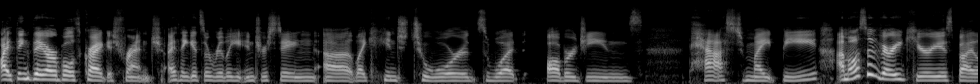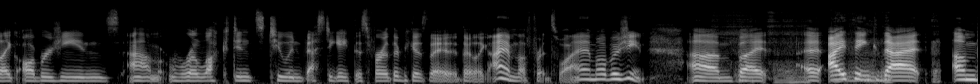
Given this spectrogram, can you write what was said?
I think they are both Craggish French. I think it's a really interesting uh, like hint towards what Aubergine's past might be. I'm also very curious by like Aubergine's um, reluctance to investigate this further because they they're like I am not Francois, I am Aubergine. Um, but uh, I think that um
